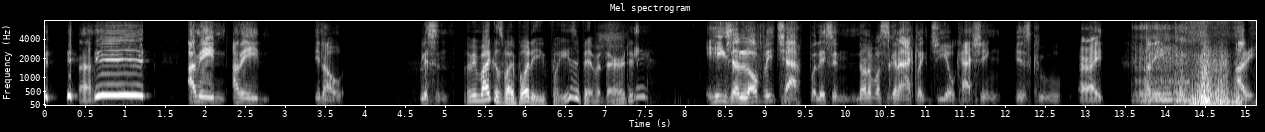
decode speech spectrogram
Uh, I mean, I mean, you know, listen, I mean, Michael's my buddy, but he's a bit of a nerd, isn't he? he's a lovely chap, but listen, none of us is gonna act like geocaching is cool. All right. I mean, I mean,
